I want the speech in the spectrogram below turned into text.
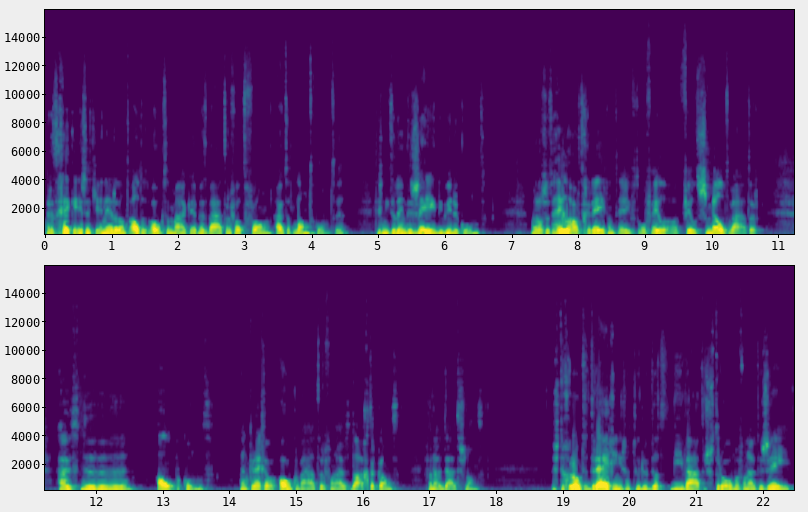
Maar het gekke is dat je in Nederland altijd ook te maken hebt met water wat van uit het land komt. Hè? Het is niet alleen de zee die binnenkomt, maar als het heel hard geregend heeft of heel veel smeltwater uit de Alpen komt, dan krijgen we ook water vanuit de achterkant, vanuit Duitsland. Dus de grote dreiging is natuurlijk dat die waterstromen vanuit de zee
